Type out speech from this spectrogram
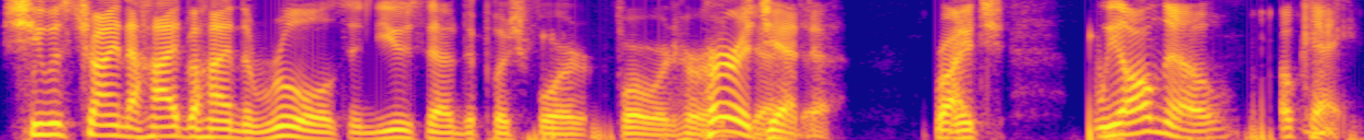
she was trying to hide behind the rules and use them to push forward, forward her, Her agenda. agenda. Right. Which we all know, okay,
